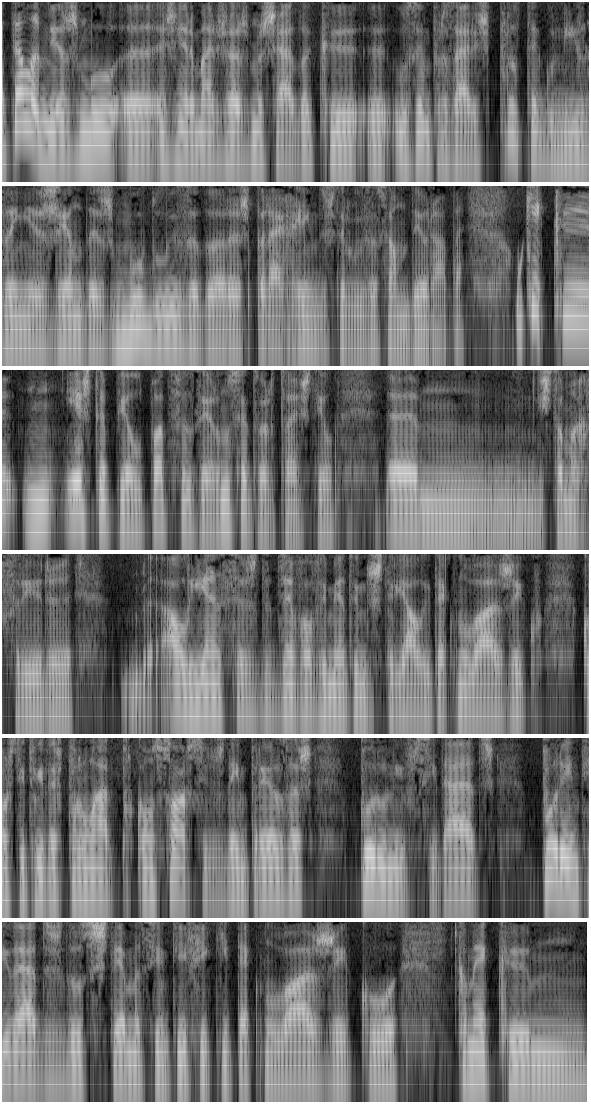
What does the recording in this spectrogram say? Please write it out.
apela mesmo, uh, engenheiro Mário Jorge Machado, a que uh, os empresários protagonizem agendas mobilizadoras para a reindustrialização da Europa. O que é que um, este apelo pode fazer no setor têxtil? Um, Estou-me a referir a alianças de desenvolvimento industrial e tecnológico constituídas, por um lado, por consórcios de empresas, por universidades, por entidades do sistema científico e tecnológico. Como é que. Hum,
